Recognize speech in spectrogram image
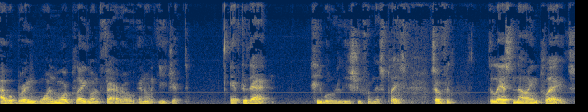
I will bring one more plague on Pharaoh and on Egypt. After that, he will release you from this place. So, for the last nine plagues,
